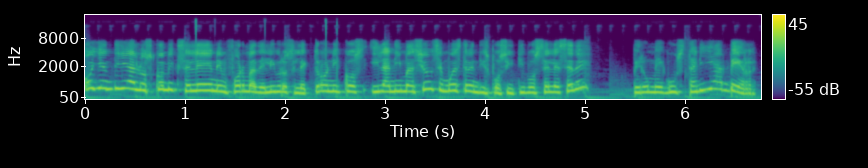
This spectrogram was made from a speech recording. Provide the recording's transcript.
Hoy en día los cómics se leen en forma de libros electrónicos y la animación se muestra en dispositivos LCD, pero me gustaría ver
